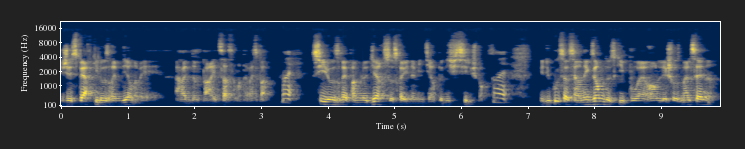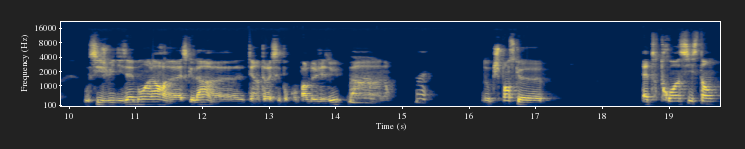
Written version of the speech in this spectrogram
j'espère qu'il oserait me dire non mais arrête de me parler de ça, ça m'intéresse pas. Ouais. S'il oserait pas me le dire, ce serait une amitié un peu difficile, je pense. Ouais. Et du coup, ça c'est un exemple de ce qui pourrait rendre les choses malsaines. Ou si je lui disais bon alors, est-ce que là t'es intéressé pour qu'on parle de Jésus? Ben non. Donc je pense que être trop insistant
